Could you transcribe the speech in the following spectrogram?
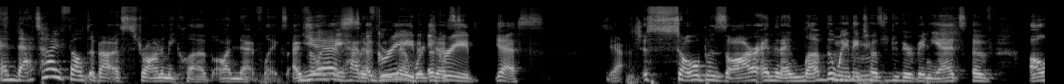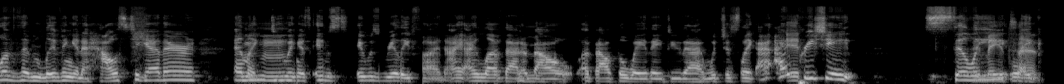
and that's how I felt about Astronomy Club on Netflix. I feel yes, like they had a agreed, agreed. Yes. Yeah. Just so bizarre. And then I love the way mm-hmm. they chose to do their vignettes of all of them living in a house together and like mm-hmm. doing it. It was it was really fun. I, I love that mm-hmm. about about the way they do that, which is like I, I it, appreciate silly like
